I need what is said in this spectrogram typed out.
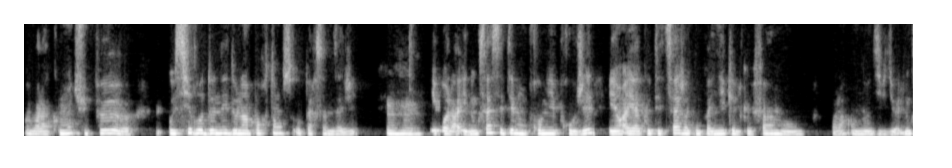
voilà, comment tu peux aussi redonner de l'importance aux personnes âgées. Mmh et voilà, et donc ça, c'était mon premier projet. Et, et, à côté de ça, j'accompagnais quelques femmes en, voilà, en individuel. Donc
